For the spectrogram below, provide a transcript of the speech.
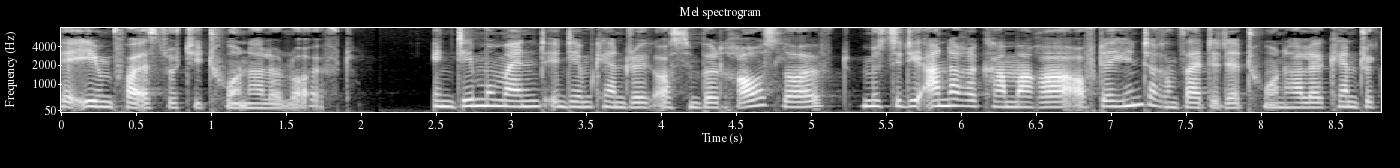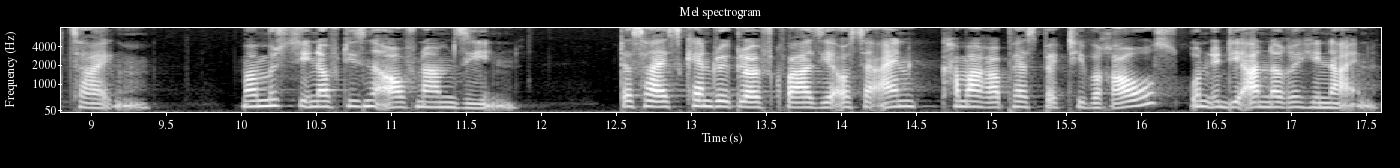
der ebenfalls durch die Turnhalle läuft. In dem Moment, in dem Kendrick aus dem Bild rausläuft, müsste die andere Kamera auf der hinteren Seite der Turnhalle Kendrick zeigen. Man müsste ihn auf diesen Aufnahmen sehen. Das heißt, Kendrick läuft quasi aus der einen Kameraperspektive raus und in die andere hinein.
